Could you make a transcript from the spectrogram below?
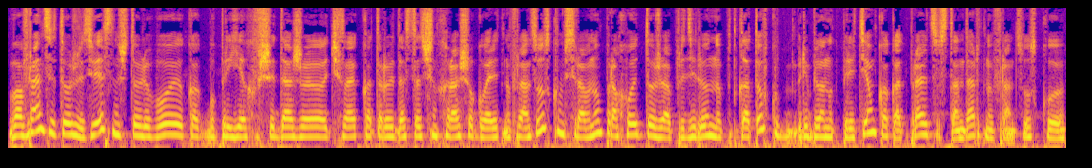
Во Франции тоже известно, что любой, как бы приехавший даже человек, который достаточно хорошо говорит на французском, все равно проходит тоже определенную подготовку ребенок перед тем, как отправиться в стандартную французскую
